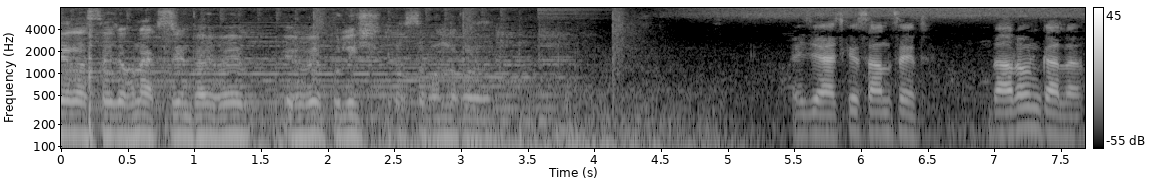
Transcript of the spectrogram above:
আমেরিকার রাস্তায় যখন অ্যাক্সিডেন্ট হয় এভাবে এভাবে পুলিশ রাস্তা বন্ধ করে দেয়। এই যে আজকে সানসেট দারুণ কালার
